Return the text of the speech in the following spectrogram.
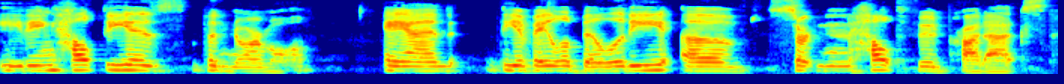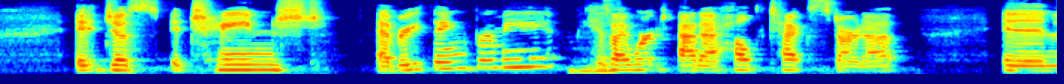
eating healthy is the normal and the availability of certain health food products it just it changed everything for me because i worked at a health tech startup in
